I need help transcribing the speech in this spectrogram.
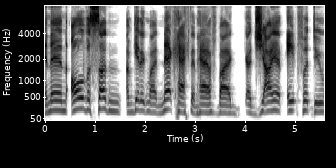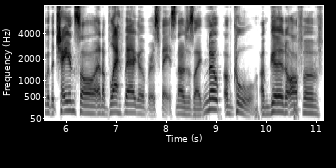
and then all of a sudden, I'm getting my neck hacked in half by a, giant eight foot dude with a chainsaw and a black bag over his face. And I was just like, nope, I'm cool. I'm good off of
